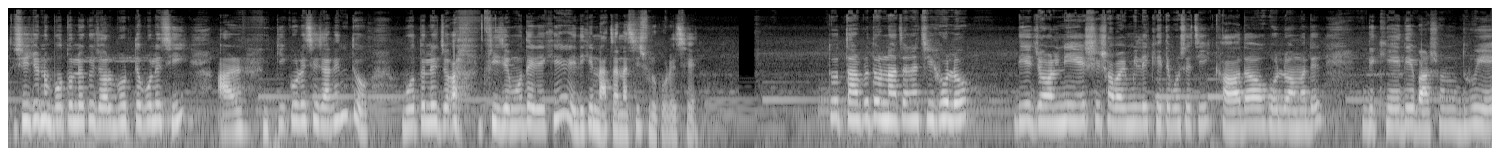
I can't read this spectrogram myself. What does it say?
তো সেই জন্য বোতলেকে জল ভরতে বলেছি। আর কি করেছে জানেন তো? বোতলে জল ফ্রিজের মধ্যে রেখে এদিকে নাচানাচি শুরু করেছে। তো তারপরে তো নাচানাচি হলো। দিয়ে জল নিয়ে এসে সবাই মিলে খেতে বসেছি। খাওয়া দাওয়া হলো আমাদের। দিয়ে খেয়ে দিয়ে বাসন ধুয়ে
